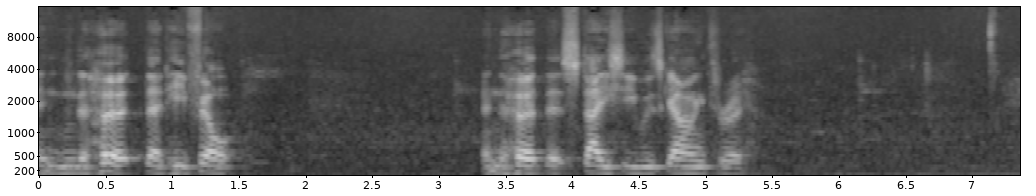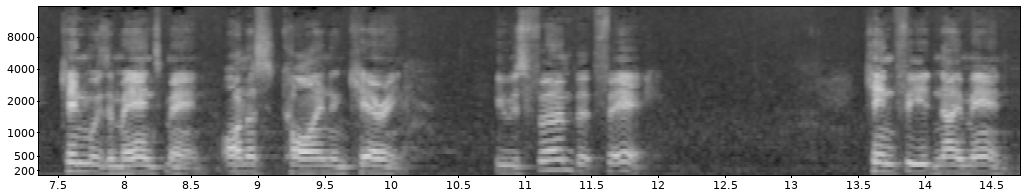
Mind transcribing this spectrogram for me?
and the hurt that he felt and the hurt that Stacey was going through. Ken was a man's man, honest, kind, and caring. He was firm but fair. Ken feared no man,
